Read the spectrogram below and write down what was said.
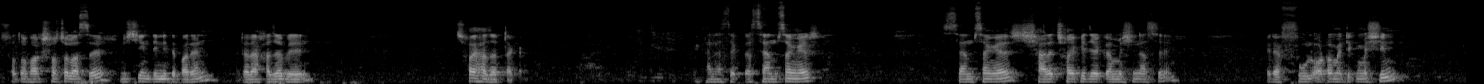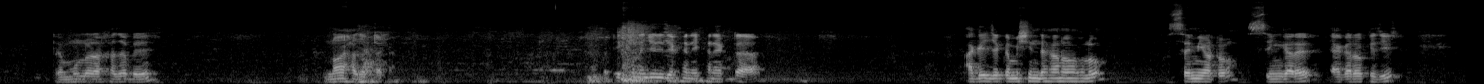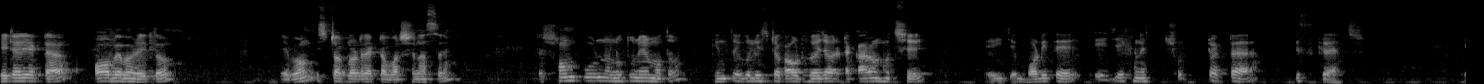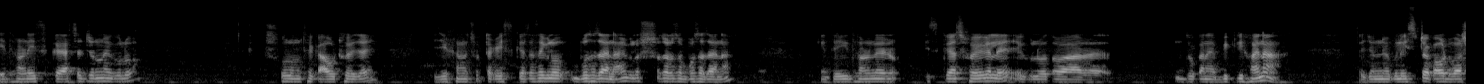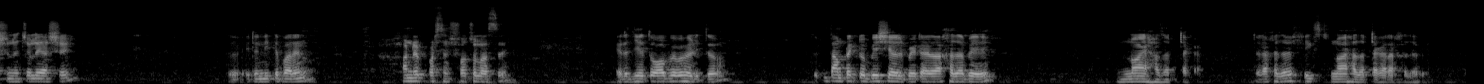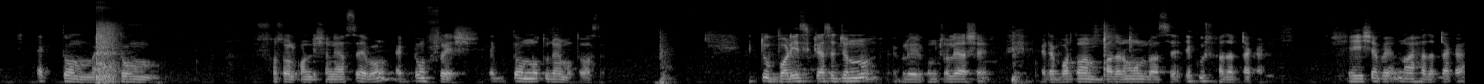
শতভাগ সচল আছে, নিশ্চিন্তে নিতে পারেন। এটা রাখা যাবে ছয় হাজার টাকা। এখানে আছে একটা স্যামসাংয়ের স্যামসাংয়ের সাড়ে ছয় কেজি একটা মেশিন আছে। এটা ফুল অটোমেটিক মেশিন এটা মূল্য রাখা যাবে নয় হাজার টাকা। এখানে যদি দেখেন, এখানে একটা আগে যে একটা মেশিন দেখানো হলো সেমি অটো সিঙ্গারের এগারো কেজির, এটারই একটা অব্যবহৃত এবং স্টক লটের একটা ভার্সন আছে। এটা সম্পূর্ণ নতুনের মতো, কিন্তু এগুলো স্টক আউট হয়ে যাওয়ার একটা কারণ হচ্ছে এই যে বডিতে এই যে এখানে ছোট্ট একটা স্ক্র্যাচ এই ধরনের স্ক্র্যাচের জন্য এগুলো শোরুম থেকে আউট হয়ে যায়। যেখানে ছোট্ট একটা স্ক্র্যাচ আছে, এগুলো বোঝা যায় না, এগুলো সচরাচর বোঝা যায় না। কিন্তু এই ধরনের স্ক্র্যাচ হয়ে গেলে এগুলো তো আর দোকানে বিক্রি হয় না। তো এই জন্য এগুলো স্টক আউট ভার্সনে চলে আসে। তো এটা নিতে পারেন। হান্ড্রেড পার্সেন্ট সচল আছে। এটা যেহেতু অব্যবহৃত দামটা একটু বেশি আসবে, এটা রাখা যাবে নয় হাজার টাকা। এটা রাখা যাবে ফিক্সড নয় হাজার টাকা রাখা যাবে। একদম একদম সচল কন্ডিশনে আছে এবং একদম ফ্রেশ একদম নতুনের মতো আছে। একটু বডি স্ক্র্যাচের জন্য এগুলো এরকম চলে আসে। এটা বর্তমান বাজার মূল্য আছে একুশ হাজার টাকা। সেই হিসাবে নয় হাজার টাকা।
